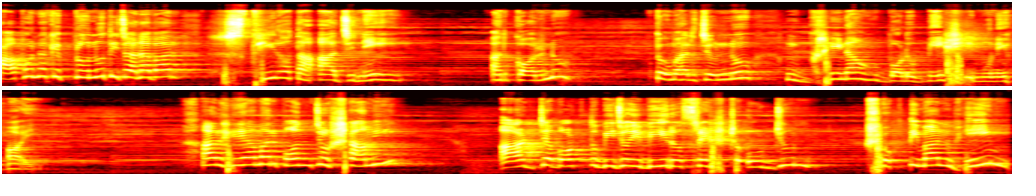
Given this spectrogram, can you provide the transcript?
আপনাকে প্রণতি জানাবার স্থিরতা আজ নেই। আর কর্ণ, তোমার জন্য ঘৃণাও বড় বেশি মনে হয়। আর হে আমার পঞ্চ স্বামী আর্যাবর্ত বিজয়ী বীর ও শ্রেষ্ঠ অর্জুন, শক্তিমান ভীম,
